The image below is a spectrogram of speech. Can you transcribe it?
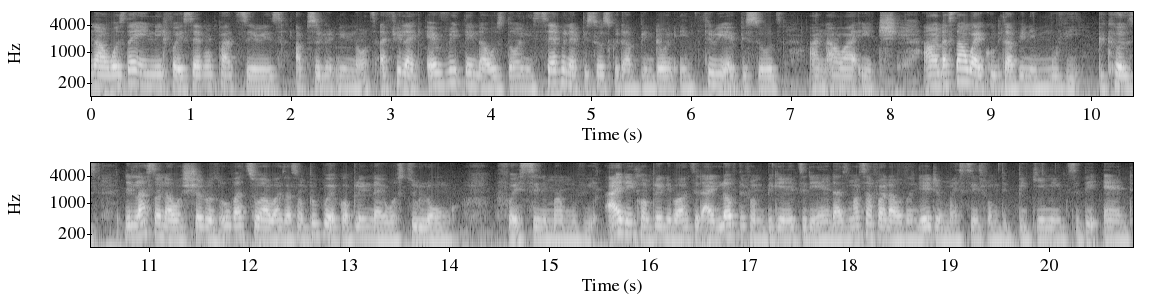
Now, was there a need for a seven part series? Absolutely not. I feel like everything that was done in seven episodes could have been done in three episodes, an hour each. I understand why it couldn't have been a movie because the last one that was shot was over two hours, and some people were complaining that it was too long for a cinema movie. I didn't complain about it. I loved it from beginning to the end. As a matter of fact, I was on the edge of my seat from the beginning to the end.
